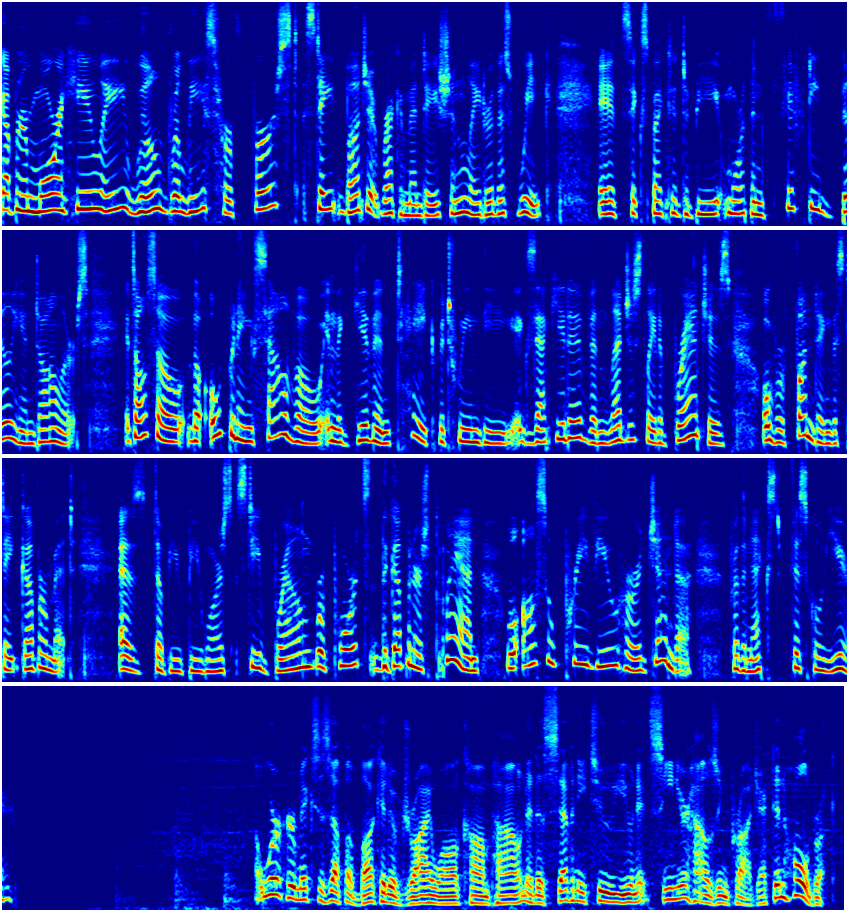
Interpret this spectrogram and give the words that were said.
Governor Maura Healey will release her first state budget recommendation later this week. It's expected to be more than $50 billion. It's also the opening salvo in the give and take between the executive and legislative branches over funding the state government. As WBUR's Steve Brown reports, the governor's plan will also preview her agenda for the next fiscal year. A worker mixes up a bucket of drywall compound at a 72 unit senior housing project in Holbrook.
